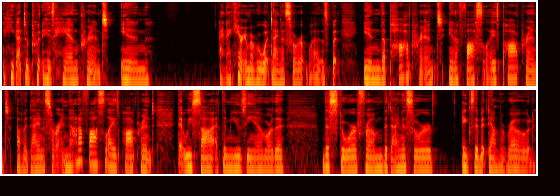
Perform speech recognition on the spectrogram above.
He got to put his handprint in, and I can't remember what dinosaur it was, but in the paw print, in a fossilized paw print of a dinosaur, and not a fossilized paw print that we saw at the museum or the, the store from the dinosaur exhibit down the road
